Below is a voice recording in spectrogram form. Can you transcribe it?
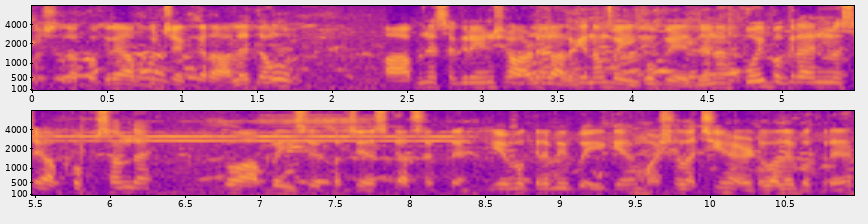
माशाल्लाह, बकरे आपको चेक करा लेता हूँ। आपने स्क्रीन शॉट करके ना भाई को भेज देना। कोई बकरा इनमें से आपको पसंद है तो आप भाई से परचेस कर सकते हैं। ये बकरे भी भाई के हैं माशा अच्छी हाइट वाले बकरे हैं।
